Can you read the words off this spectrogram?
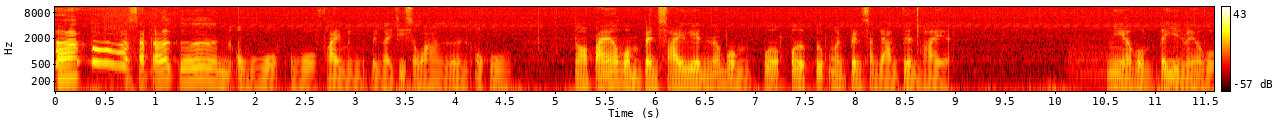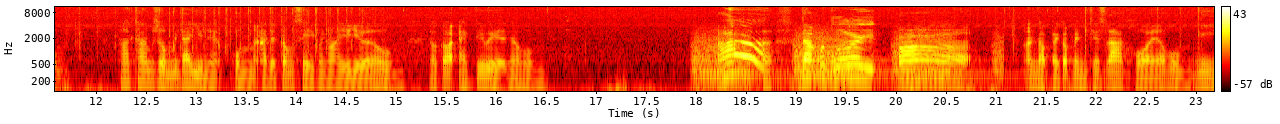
ฮ่าแสบตาเหลือเกิน โอ้โหโอ้โหไฟมันเป็นอะไรที่สว่างเกิน โอ้โหต่อไปครับผมเป็นไซเรนนะผมเปิดเปิดปุ๊บเหมือนเป็นสัญญาณเตือนภัยอะนี่ครับผมได้ยินไหมครับผม ถ้าท่านผู้ชมไม่ได้ยินเนี่ย ผมอาจจะต้องเสกมันมาเยอะๆครับผม แล้วก็ activate นะครับผมอ้า ดังมากเลยอ้าอันต่อไปก็เป็นเทสลาคอยครับผมนี่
